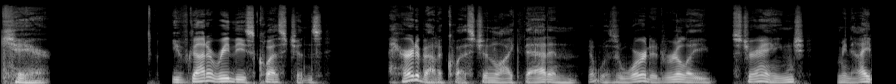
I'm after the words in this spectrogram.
care. You've got to read these questions. I heard about a question like that and it was worded really strange. I mean, I,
